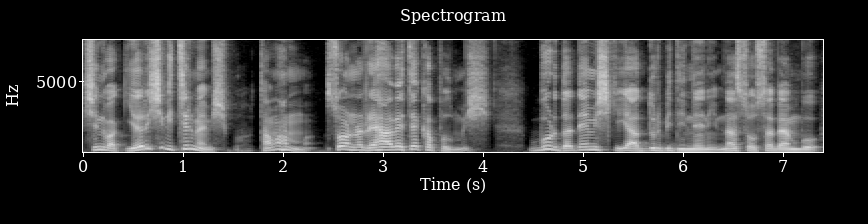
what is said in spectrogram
Şimdi bak yarışı bitirmemiş bu tamam mı? Sonra rehavete kapılmış. Burada demiş ki ya dur bir dinleneyim nasıl olsa ben bu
